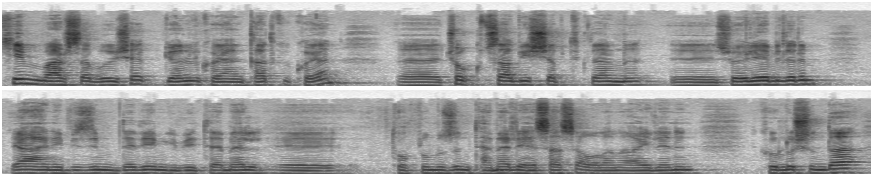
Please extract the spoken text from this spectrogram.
kim varsa bu işe gönül koyan, katkı koyan e, çok kutsal bir iş yaptıklarını e, söyleyebilirim. Yani bizim dediğim gibi temel e, toplumumuzun temeli esası olan ailenin kuruluşunda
